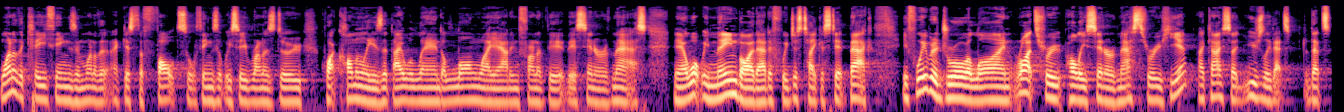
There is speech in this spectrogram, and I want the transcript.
one of the key things and one of the, I guess, the faults or things that we see runners do quite commonly is that they will land a long way out in front of their, their centre of mass. Now, what we mean by that, if we just take a step back, if we were to draw a line right through Holly's centre of mass through here, okay, so usually that's, that's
